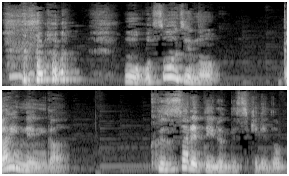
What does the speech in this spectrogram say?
もうお掃除の概念が崩されているんですけれど。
